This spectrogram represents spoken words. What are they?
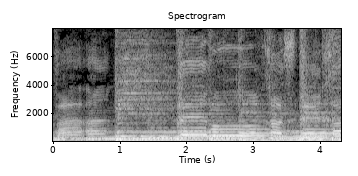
ואני ברוב חסדך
